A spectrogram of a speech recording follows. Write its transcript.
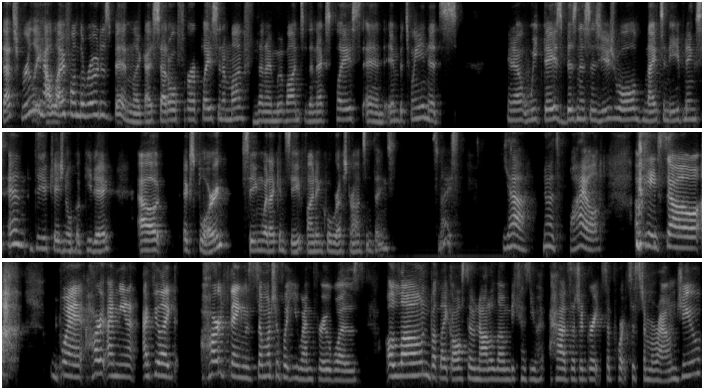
that's really how life on the road has been. Like I settle for a place in a month, then I move on to the next place. And in between, it's you know, weekdays, business as usual, nights and evenings, and the occasional hooky day out exploring, seeing what I can see, finding cool restaurants and things. It's nice. Yeah, no, it's wild. Okay, so when hard, I mean, I feel like hard things, so much of what you went through was alone, but like also not alone because you had such a great support system around you.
